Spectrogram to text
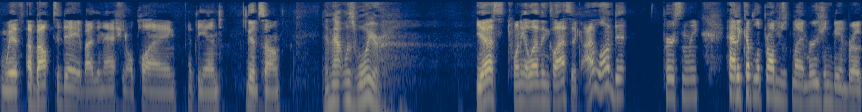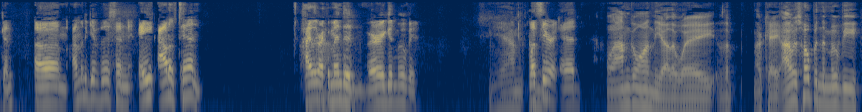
with "About Today" by the National playing at the end. Good song. And that was Warrior. Yes, 2011 classic. I loved it personally. Had a couple of problems with my immersion being broken. Um, I'm gonna give this an eight out of ten. Highly Wow. recommended. Very good movie. Yeah, I'm, Let's I'm- hear it, Ed. Well, I'm going the other way. The okay, I was hoping the movie,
